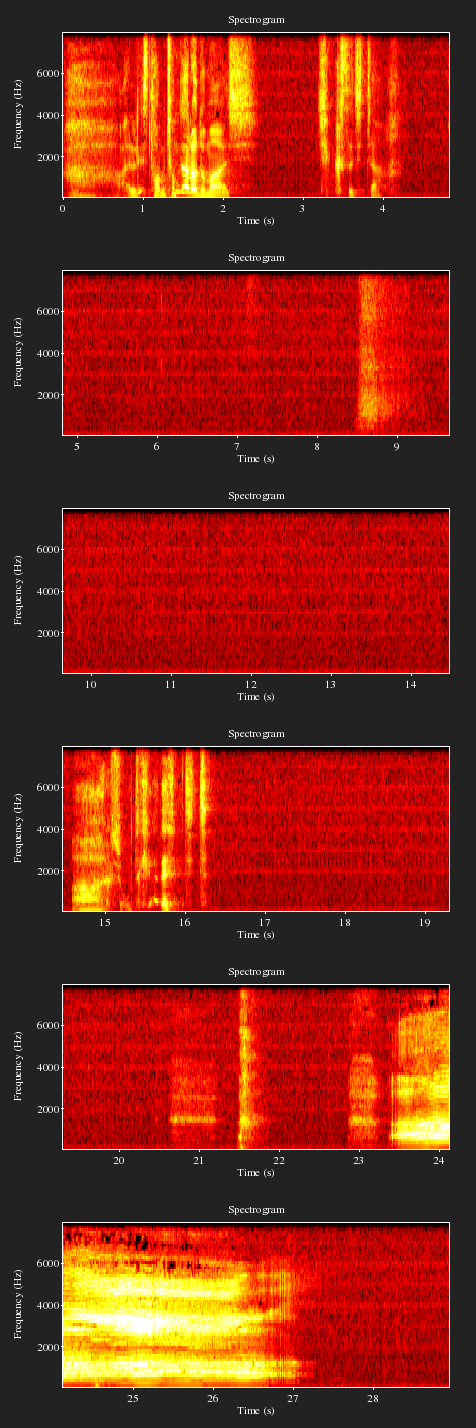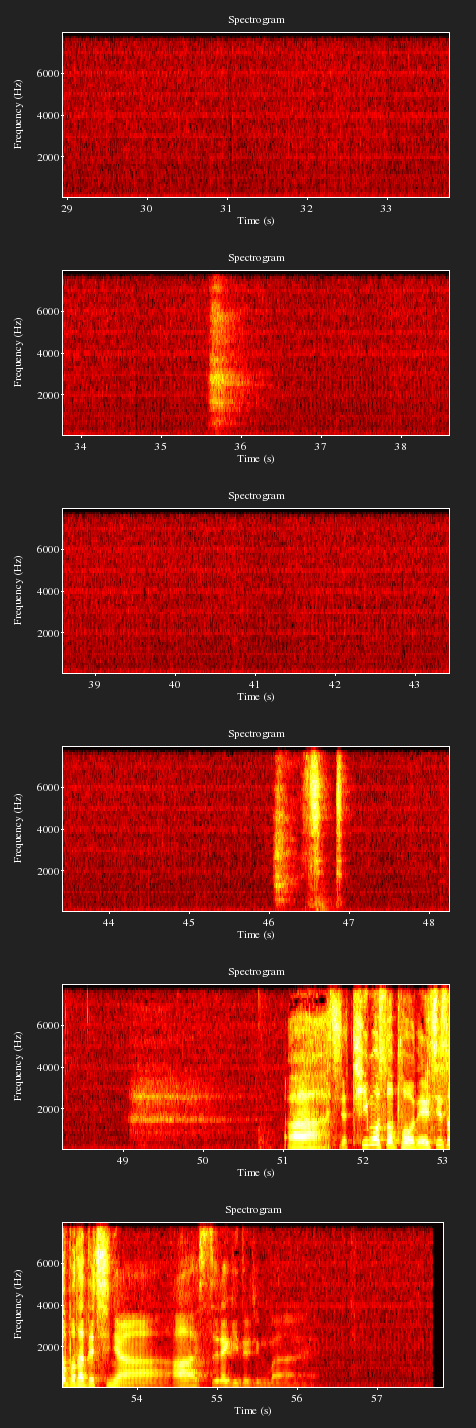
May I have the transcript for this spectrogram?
아, 알리스타 엄청 잘하더만 씨. 징크스 진짜 아 씨, 어떻게 해야 돼진짜 아 진짜. 아 진짜 티모 서포 넬시 서포트한테 치냐. 아 쓰레기들 정말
